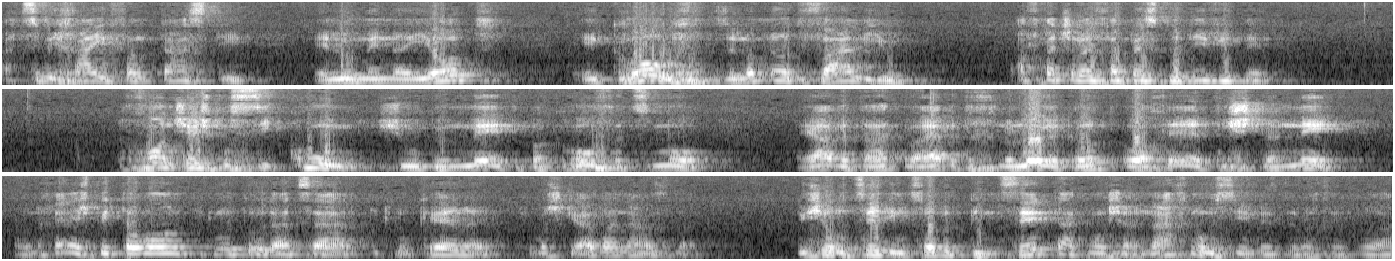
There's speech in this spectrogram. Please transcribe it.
הצמיחה היא פנטסטית, אלו מניות אה, growth, זה לא מניות value. אף אחד שלא יחפש בדיבידנד. נכון שיש פה סיכון שהוא באמת בגרוף עצמו, היה, בת... היה בטכנולוגיה כזאת או אחרת, תשתנה, אבל לכן יש פתרון, תקנו תעודת סל, תקנו קרן שמשקיעה בנאסדק. מי שרוצה למצוא בפינצטה, כמו שאנחנו עושים את זה בחברה,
